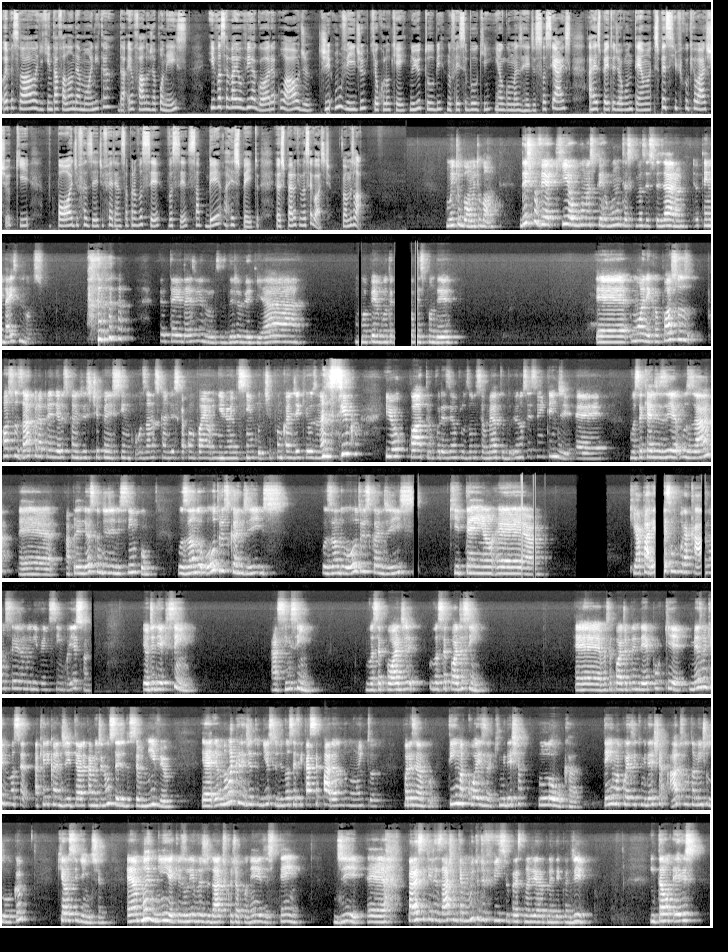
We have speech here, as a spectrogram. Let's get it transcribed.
Oi, pessoal, aqui quem tá falando é a Mônica, da Eu Falo Japonês, e você vai ouvir agora o áudio de um vídeo que eu coloquei no YouTube, no Facebook, em algumas redes sociais, a respeito de algum tema específico que eu acho que pode fazer diferença para você, você saber a respeito. Eu espero que você goste. Vamos lá. Muito bom, muito bom. Deixa eu ver aqui algumas perguntas que vocês fizeram. Eu tenho 10 minutos. eu tenho 10 minutos. Deixa eu ver aqui. Ah, uma pergunta que eu vou responder. É, Mônica, posso, posso usar para aprender os kanjis tipo N5, usando os kanjis que acompanham o nível N5, tipo um kanji que usa no N5 e o 4, por exemplo, usando o seu método? Eu não sei se eu entendi. É, você quer dizer usar, é, aprender os kanjis de N5 usando outros kanjis, usando outros kanjis que tenham é, que apareçam por acaso, não sejam do nível de 5, é isso? Eu diria que sim. Assim sim. Você pode, você pode sim. É, você pode aprender porque mesmo que você aquele kanji teoricamente não seja do seu nível, é, eu não acredito nisso de você ficar separando muito. Por exemplo, tem uma coisa que me deixa louca. Tem uma coisa que me deixa absolutamente louca, que é o seguinte: é a mania que os livros didáticos japoneses têm de. É, parece que eles acham que é muito difícil para estrangeiro aprender kanji. Então, eles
